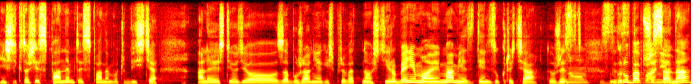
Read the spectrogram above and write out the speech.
jeśli ktoś jest fanem, to jest fanem oczywiście, ale jeśli chodzi o zaburzanie jakiejś prywatności, robienie mojej mamie zdjęć z ukrycia, to już jest No, gruba przesada.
